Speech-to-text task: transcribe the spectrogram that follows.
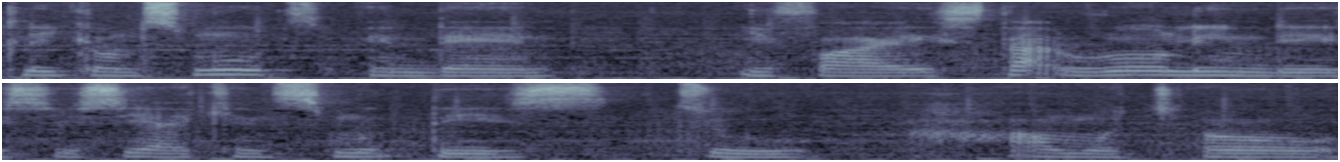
click on smooth. And then if I start rolling this you see I can smooth this to how much oh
